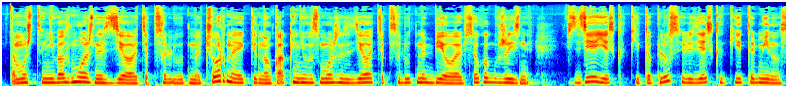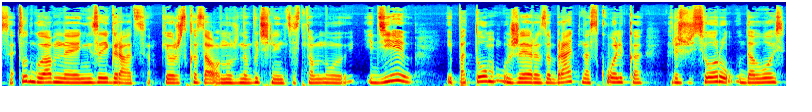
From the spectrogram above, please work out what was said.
потому что невозможно сделать абсолютно черное кино, как и невозможно сделать абсолютно белое. Все как в жизни. Везде есть какие-то плюсы, везде есть какие-то минусы. Тут главное не заиграться. Я уже сказала, нужно вычленить основную идею и потом уже разобрать, насколько режиссеру удалось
